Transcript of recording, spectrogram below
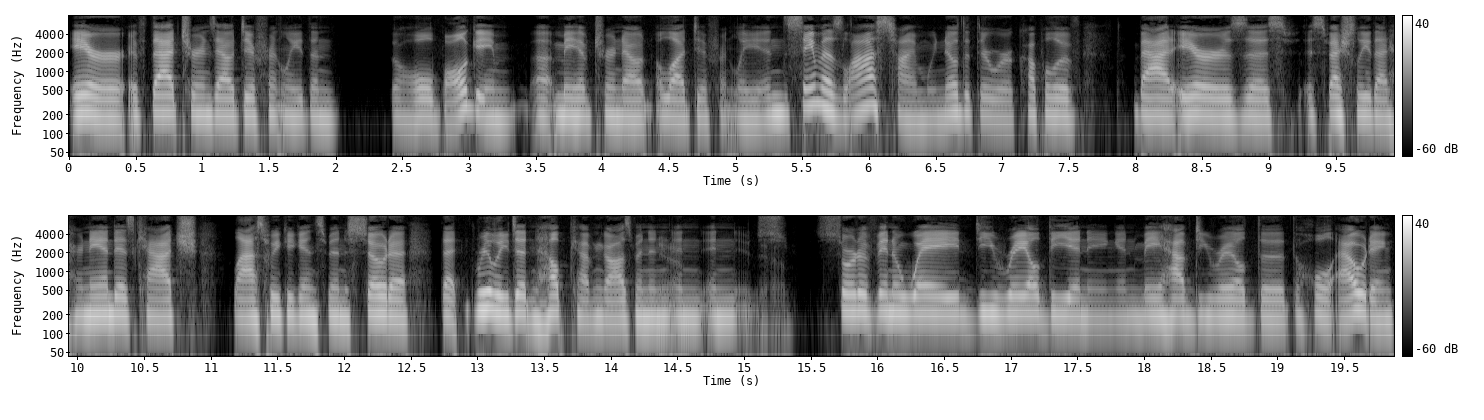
error. If that turns out differently, then the whole ball game uh, may have turned out a lot differently. And same as last time, we know that there were a couple of bad errors, uh, especially that Hernandez catch last week against Minnesota that really didn't help Kevin Gausman and, yeah. and, and yeah. sort of in a way derailed the inning and may have derailed the the whole outing.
